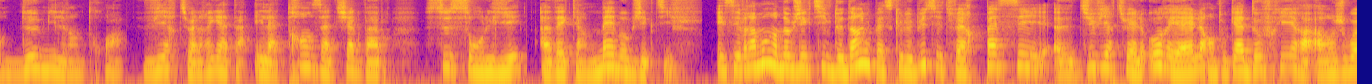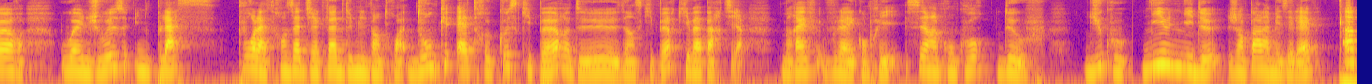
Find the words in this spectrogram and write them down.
en 2023, Virtual Regatta et la Transat Jacques Vabre se sont liés avec un même objectif. Et c'est vraiment un objectif de dingue parce que le but c'est de faire passer euh, du virtuel au réel, en tout cas d'offrir à un joueur ou à une joueuse une place pour la Transat Jacques Vabre 2023. Donc être co-skipper d'un skipper qui va partir. Bref, vous l'avez compris, c'est un concours de ouf. Du coup, ni une ni deux, j'en parle à mes élèves hop,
